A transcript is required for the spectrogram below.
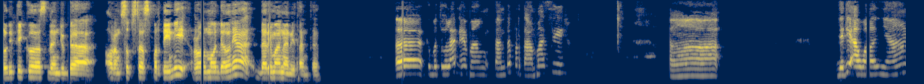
politikus dan juga orang sukses seperti ini. Role modelnya dari mana nih tante? Eh, kebetulan emang tante pertama sih eh jadi awalnya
